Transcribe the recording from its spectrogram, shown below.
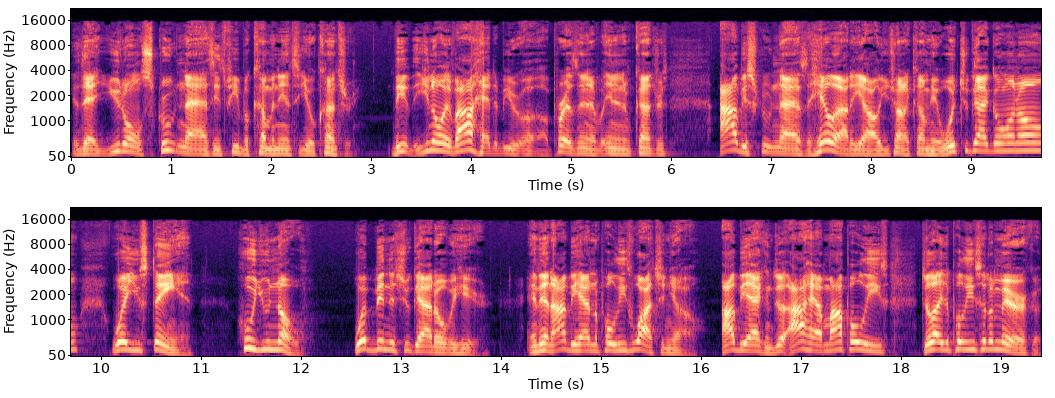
is that you don't scrutinize these people coming into your country. You know, if I had to be a president of any of them countries, I'll be scrutinized the hell out of y'all. You trying to come here. What you got going on? Where you staying? Who you know? What business you got over here? And then I'll be having the police watching y'all. I'll be acting just, I have my police just like the police in America.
